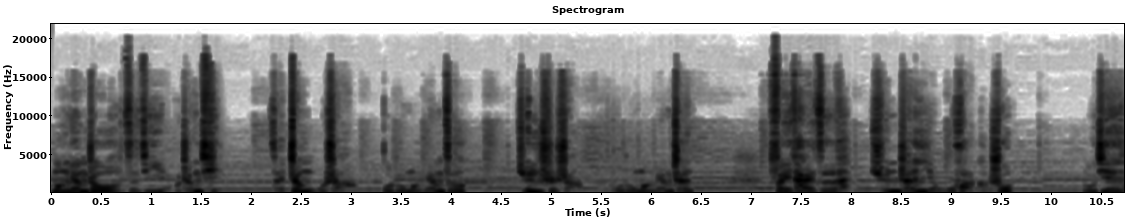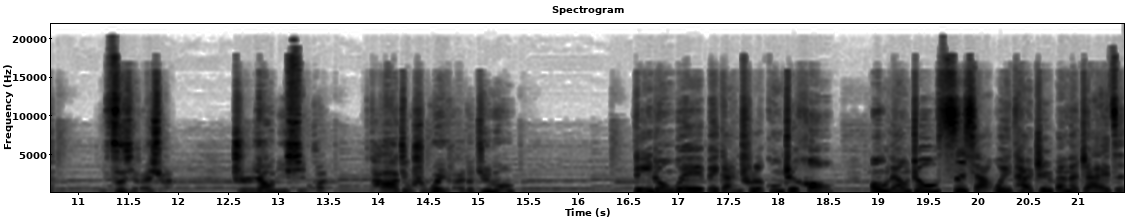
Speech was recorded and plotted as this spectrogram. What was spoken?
孟良州自己也不争气，在政务上不如孟良泽，军事上不如孟良臣，废太子，群臣也无话可说。如今你自己来选，只要你喜欢，他就是未来的君王。林荣威被赶出了宫之后。孟良州私下为他置办了宅子。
